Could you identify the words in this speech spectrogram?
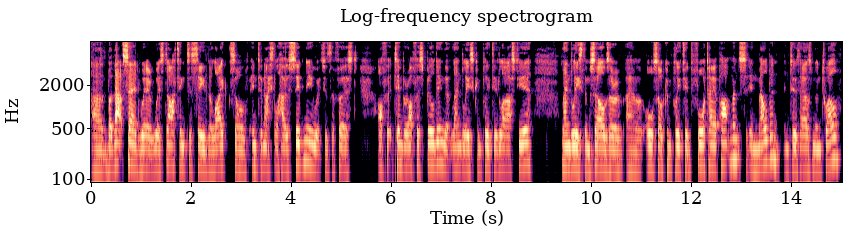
Uh, but that said, we're, we're starting to see the likes of International House Sydney, which is the first off- timber office building that Lendlease completed last year. Lendlease themselves are uh, also completed Forte Apartments in Melbourne in 2012,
